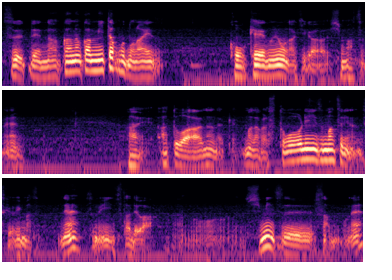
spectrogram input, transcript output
ツでなかなか見たことない光景のような気がしますね。はい、あとはなんだっけ。まあだからストーリーズ祭りなんですけど今ね。そのインスタでは。の清水さんもね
